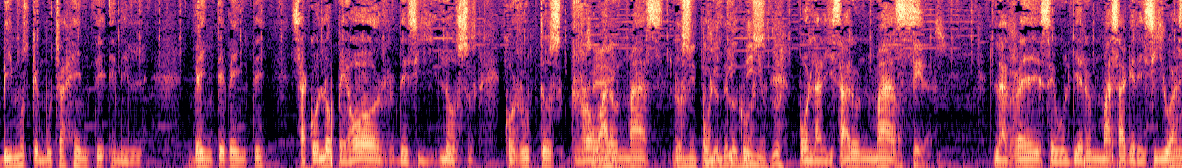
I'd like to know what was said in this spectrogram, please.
vimos que mucha gente en el 2020 sacó lo peor de si los corruptos robaron Sí. más, los políticos niños. polarizaron más, las redes se volvieron más agresivas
